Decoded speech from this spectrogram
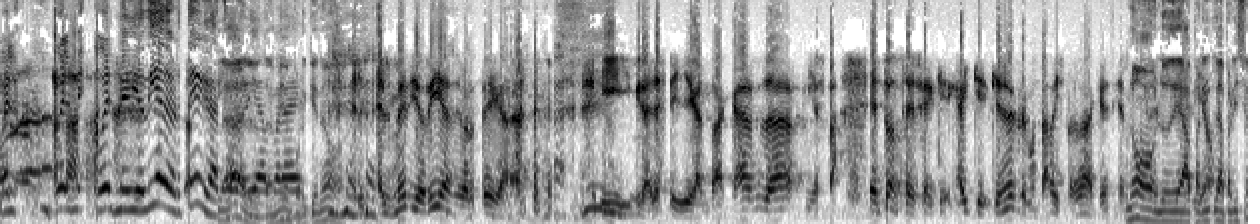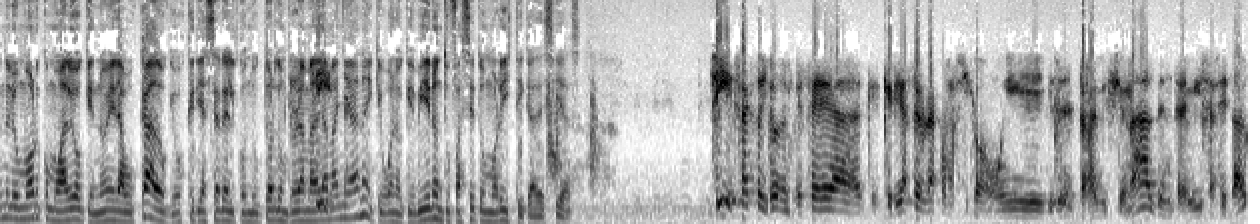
O el, o, el, mediodía de Ortega claro, también, ¿por qué no? El, mediodía de Ortega. y mira, ya estoy llegando a casa y ya está. Entonces, ¿qué, qué, qué me preguntabais? Perdona, que, No, lo de la aparición del humor como algo que no era buscado, que vos querías ser el conductor de un programa de la mañana y que bueno, que vieron tu faceta humorística, decías. Sí, exacto. Yo empecé a. Quería hacer una cosa así como muy tradicional, de entrevistas y tal,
